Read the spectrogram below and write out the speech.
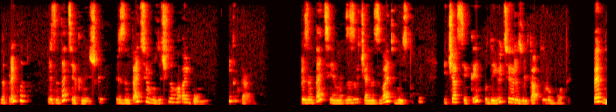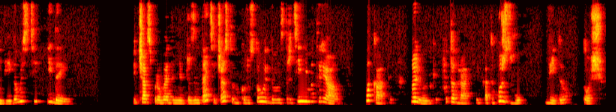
Наприклад, презентація книжки, презентацію музичного альбому і так далі. Презентаціями зазвичай називають виступи, під час яких подаються результати роботи, певні відомості, ідеї. Під час проведення презентацій часто використовують демонстраційні матеріали, плакати, малюнки, фотографії, а також звук, відео тощо.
